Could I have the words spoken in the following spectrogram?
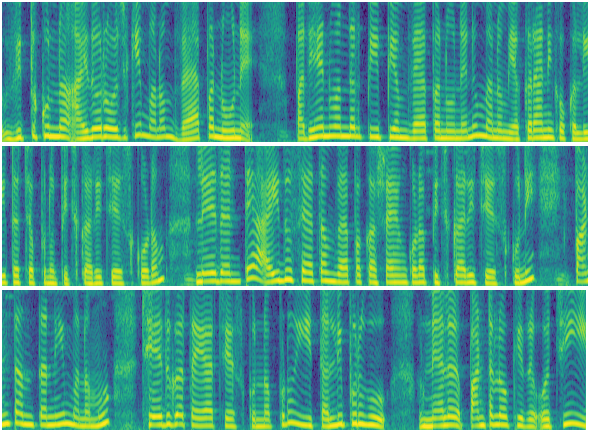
విత్తుకున్న ఐదో రోజుకి మనం వేప నూనె. పదిహేను వందల పీపీఎం వేప నూనెను మనం ఎకరానికి ఒక లీటర్ చొప్పున పిచికారీ చేసుకోవడం. లేదంటే ఐదు శాతం వేప కషాయం కూడా పిచికారీ చేసుకుని పంట అంతని మనము చేదుగా తయారు చేసుకున్నప్పుడు ఈ తల్లి పురుగు నెల పంటలోకి వచ్చి ఈ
